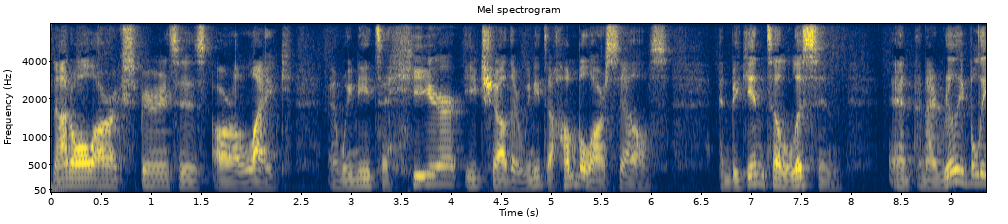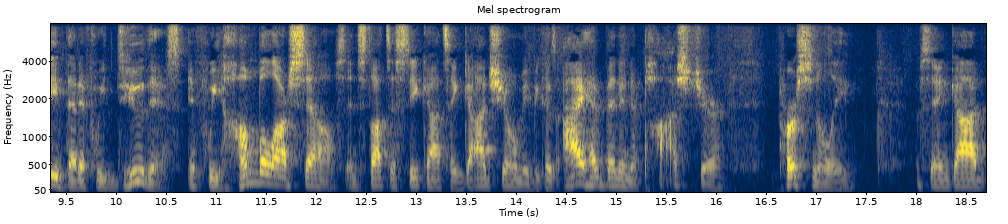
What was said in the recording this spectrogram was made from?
Not all our experiences are alike, and we need to hear each other. We need to humble ourselves and begin to listen. And, and I really believe that if we do this, if we humble ourselves and start to seek God, say, God, show me, because I have been in a posture personally of saying, God,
